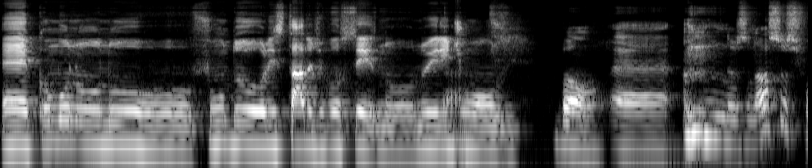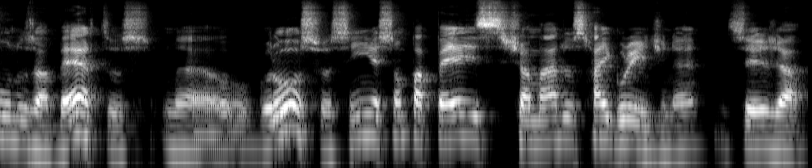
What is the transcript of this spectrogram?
é, como no, no, fundo listado de vocês, no, no Iridium 11? Bom, é, nos nossos fundos abertos, né, o grosso, assim, são papéis chamados high grade, né? Ou seja,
